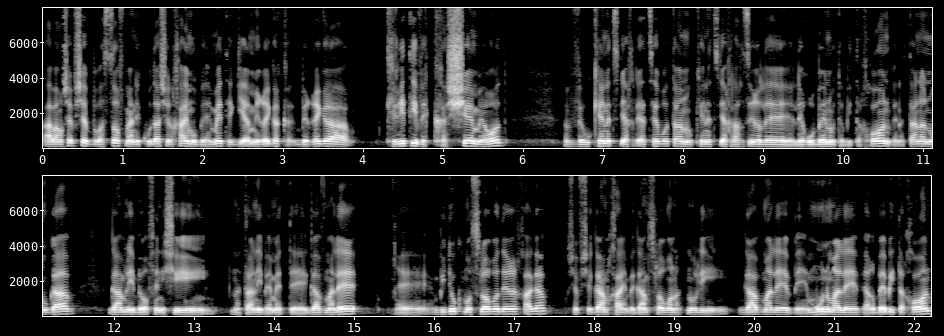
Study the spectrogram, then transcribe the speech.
אבל אני חושב שבסוף מהנקודה של חיים הוא באמת הגיע מרגע, ברגע קריטי וקשה מאוד, והוא כן הצליח לייצב אותנו, הוא כן הצליח להחזיר ל, לרובנו את הביטחון ונתן לנו גב, גם לי באופן אישי נתן לי באמת אה, גב מלא, אה, בדיוק כמו סלובו דרך אגב, אני חושב שגם חיים וגם סלובו נתנו לי גב מלא ואמון מלא והרבה ביטחון,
